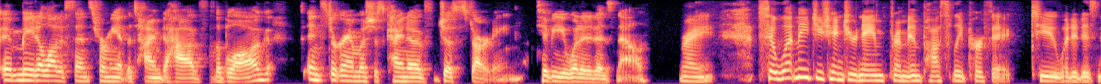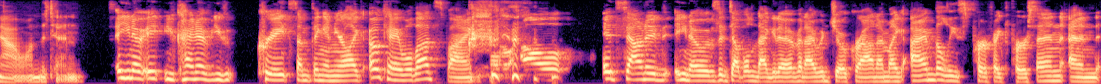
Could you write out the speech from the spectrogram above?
it made a lot of sense for me at the time to have the blog. Instagram was just kind of just starting to be what it is now. Right. So what made you change your name from Impossibly Perfect to what it is now on the 10? You know, it, you kind of you create something and you're like, okay, well, that's fine. I'll, it sounded, you know, it was a double negative and I would joke around. I'm like, I'm the least perfect person. And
